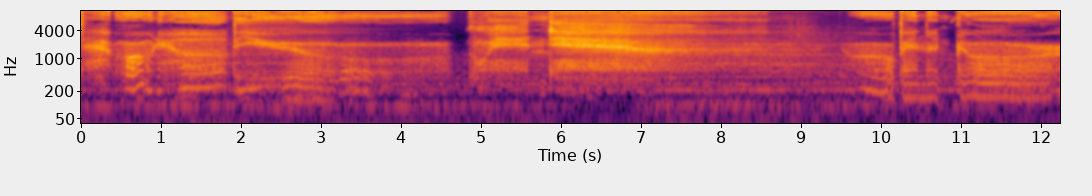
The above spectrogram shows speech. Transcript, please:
That won't help you. Quintum. Open the door.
